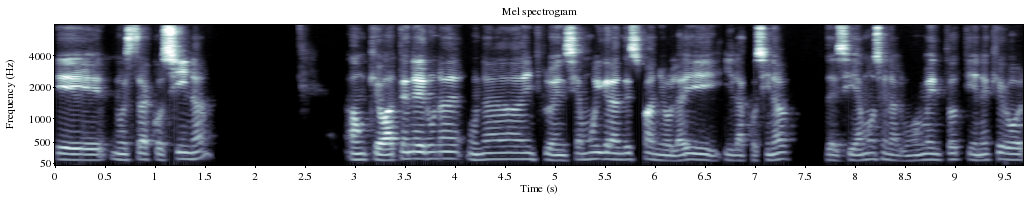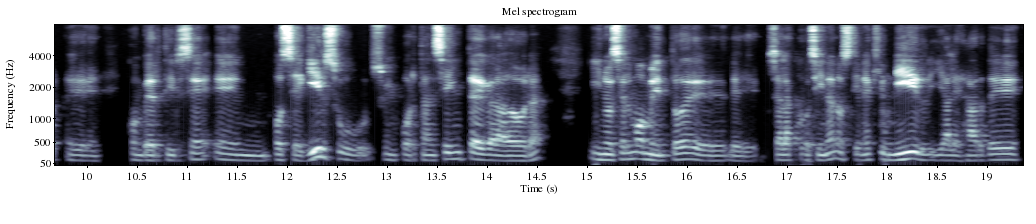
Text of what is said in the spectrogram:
eh, nuestra cocina, aunque va a tener una, una influencia muy grande española y, y, la cocina, decíamos en algún momento, tiene que eh, convertirse en o seguir su, su, importancia integradora y no es el momento de, de, o sea, la cocina nos tiene que unir y alejar de,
